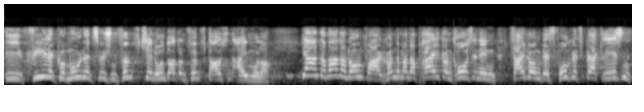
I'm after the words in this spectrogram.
Die viele Kommunen zwischen 1500 und 5000 Einwohner. Ja, da war dann eine Umfrage, konnte man da breit und groß in den Zeitungen des Vogelsberg lesen,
